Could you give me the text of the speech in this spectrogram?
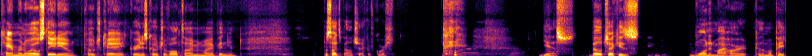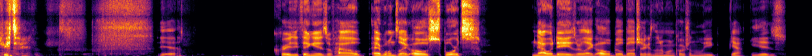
Cameron Oil Stadium, Coach K, greatest coach of all time in my opinion. Besides Belichick, of course. Yes. Belichick is one in my heart because I'm a Patriots fan. Yeah. Crazy thing is of how everyone's like, oh, sports nowadays are like, oh, Bill Belichick is the number one coach in the league. Yeah, he is.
